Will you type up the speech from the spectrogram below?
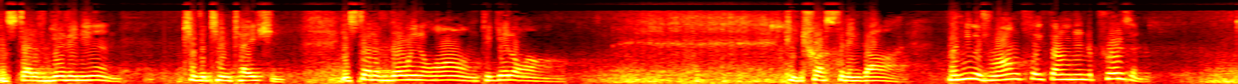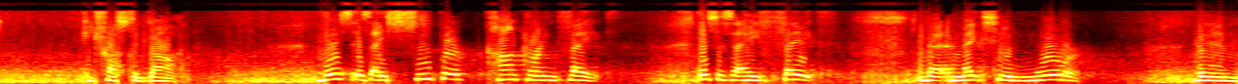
instead of giving in to the temptation, instead of going along to get along, he trusted in God. When he was wrongfully thrown into prison, he trusted God. This is a super conquering faith. This is a faith that makes him more than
